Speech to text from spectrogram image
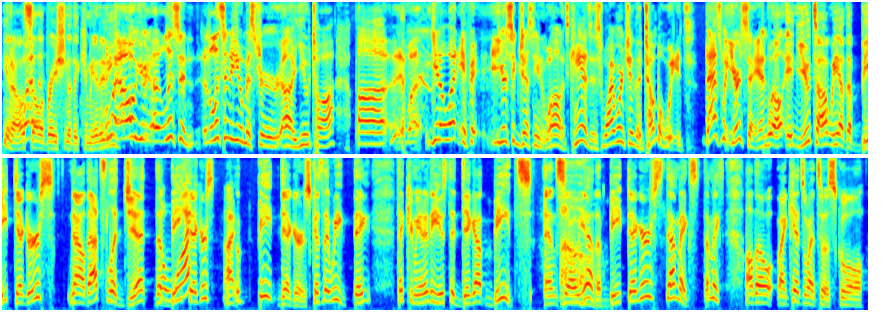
you know, celebration of the community. Well, oh, you're uh, listen, listen to you, Mister uh, Utah. Uh, you know what? If it, you're suggesting, well, it's Kansas, why weren't you the tumbleweeds? That's what you're saying. Well, in Utah, we have the beet diggers. Now that's legit. The, The beet what? diggers. I- beet diggers because they we they the community used to dig up beets and so yeah Oh. the beet diggers that makes that makes although my kids went to a school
